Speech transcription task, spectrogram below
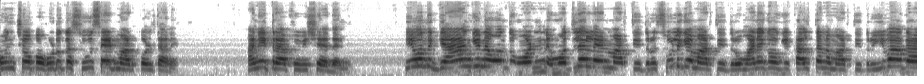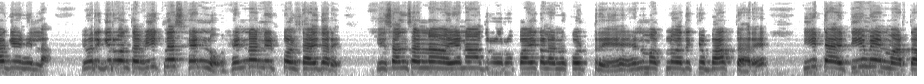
ಮುಂಚೆ ಒಬ್ಬ ಹುಡುಗ ಸೂಸೈಡ್ ಮಾಡ್ಕೊಳ್ತಾನೆ ಹನಿ ಟ್ರಾಪ್ ವಿಷಯದಲ್ಲಿ. ಈ ಒಂದು ಗ್ಯಾಂಗಿನ ಒಂದು ಮೊನ್ನೆ ಮೊದ್ಲೆಲ್ಲ ಏನ್ ಮಾಡ್ತಿದ್ರು? ಸುಲಿಗೆ ಮಾಡ್ತಿದ್ರು, ಮನೆಗೆ ಹೋಗಿ ಕಲ್ತನ ಮಾಡ್ತಿದ್ರು. ಇವಾಗ ಹಾಗೇನಿಲ್ಲ. ಇವರಿಗಿರುವಂತ ವೀಕ್ನೆಸ್ ಹೆಣ್ಣು. ಹೆಣ್ಣನ್ನು ಇಟ್ಕೊಳ್ತಾ ಇದ್ದಾರೆ. ಈ ಸಣ್ಣ ಸಣ್ಣ ಏನಾದ್ರೂ ರೂಪಾಯಿಗಳನ್ನು ಕೊಟ್ರೆ ಹೆಣ್ಣು ಮಕ್ಕಳು ಅದಕ್ಕೆ ಬಾಗ್ತಾರೆ. ಈ ಟೀಮ್ ಏನ್ ಮಾಡ್ತಾ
